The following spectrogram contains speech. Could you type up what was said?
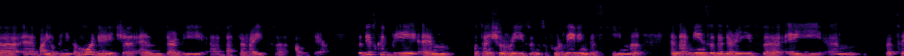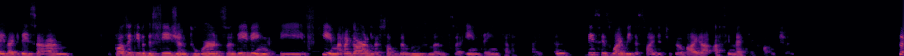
uh, uh, by opening a mortgage uh, and there'll be better rates out there. So this could be um, potential reasons for leaving the scheme. And that means that there is a, um, let's say like this, um, positive decision towards leaving the scheme regardless of the movement in the interest rate. And this is why we decided to go by a, symmetric function. So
